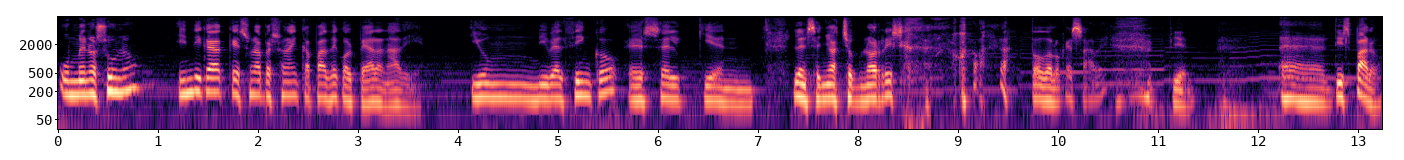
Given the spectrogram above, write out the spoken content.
Un menos uno indica que es una persona incapaz de golpear a nadie, y un nivel 5 es el quien le enseñó a Chuck Norris todo lo que sabe. Bien. Eh, disparo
